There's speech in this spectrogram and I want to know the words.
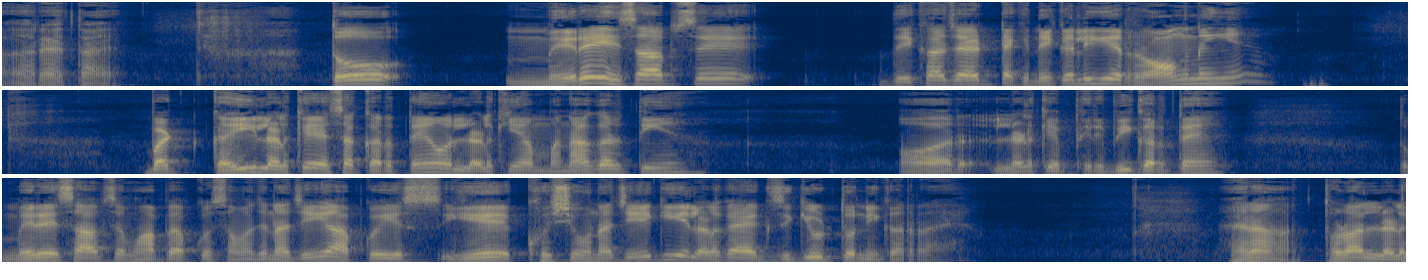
रहता है। तो मेरे हिसाब से देखा जाए टेक्निकली ये रॉन्ग नहीं है बट कई लड़के ऐसा करते हैं और लड़कियाँ मना करती हैं। और लड़के फिर भी करते हैं। तो मेरे हिसाब से वहाँ पे आपको समझना चाहिए आपको ये ये खुशी होना चाहिए कि ये लड़का एग्जीक्यूट तो नहीं कर रहा है। है ना? थोड़ा लड़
